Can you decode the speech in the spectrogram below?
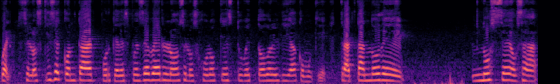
Bueno, se los quise contar porque después de verlo, se los juro que estuve todo el día como que tratando de, no sé, o sea,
